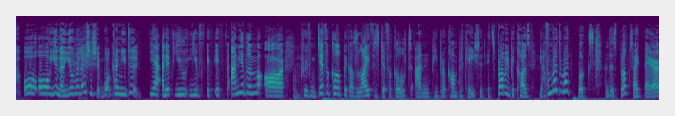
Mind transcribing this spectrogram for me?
or, or, you know, your relationship? What can you do? Yeah, and if you you've if, if any of them are proving difficult because life is difficult and people are complicated, it's probably because you haven't read the right books and there's blogs out there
